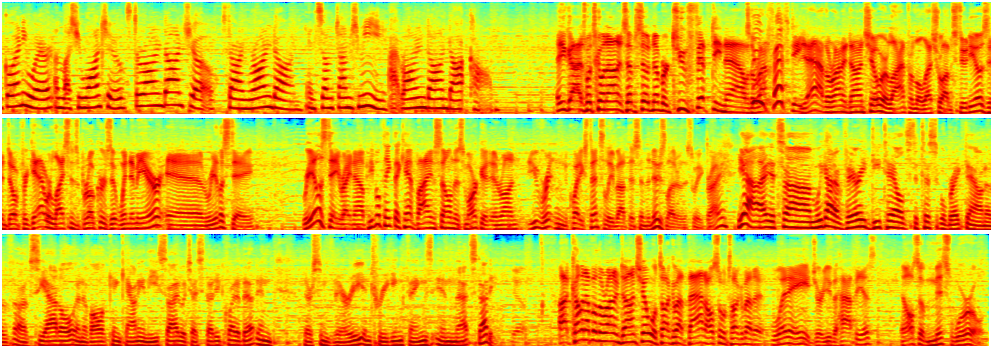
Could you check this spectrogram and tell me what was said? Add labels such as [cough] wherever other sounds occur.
Don't go anywhere unless you want to. It's the Ron and Don Show, starring Ron and Don, and sometimes me at ronanddon.com. Hey, you guys, what's going on? It's episode number 250 now. of the Ron- 250? yeah, the Ron and Don Show. We're live from the Les Schwab Studios. And don't forget, we're licensed brokers at Windermere and real estate. Real estate right now, people think they can't buy and sell in this market. And Ron, you've written quite extensively about this in the newsletter this week, right? Yeah, it's um, we got a very detailed statistical breakdown of, of Seattle and of all of King County and the East Side, which I studied quite a bit, and there's some very intriguing things in that study. Uh, coming up on the Ron and Don Show, we'll talk about that. Also, we'll talk about at what age are you the happiest? And also, Miss World.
